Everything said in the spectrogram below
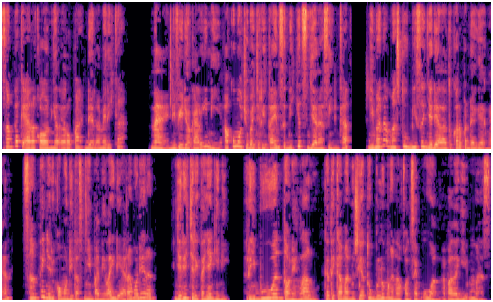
sampai ke era kolonial Eropa dan Amerika? Nah, di video kali ini aku mau coba ceritain sedikit sejarah singkat gimana emas tuh bisa jadi alat tukar perdagangan sampai jadi komoditas menyimpan nilai di era modern. Jadi ceritanya gini, ribuan tahun yang lalu, ketika manusia tuh belum mengenal konsep uang, apalagi emas,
